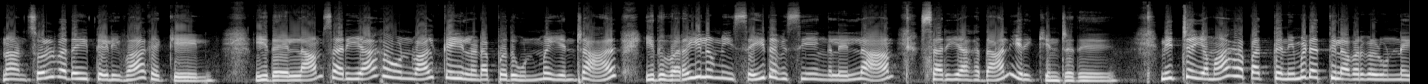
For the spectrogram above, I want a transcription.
நான் சொல்வதை தெளிவாக கேள். இதெல்லாம் சரியாக உன் வாழ்க்கையில் நடப்பது உண்மை என்றால் இதுவரையிலும் நீ செய்த விஷயங்கள் எல்லாம் சரியாக தான் இருக்கின்றது. நிச்சயமாக பத்து நிமிடத்தில் அவர்கள் உன்னை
